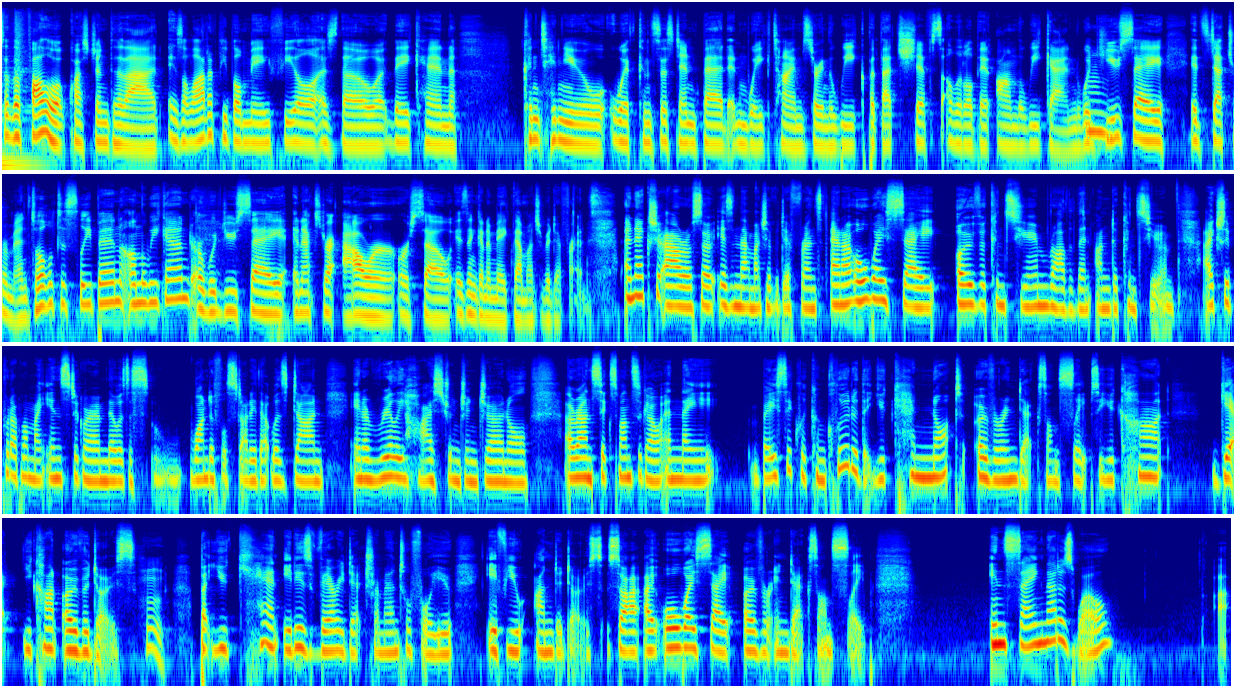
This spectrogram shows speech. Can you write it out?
So, the follow up question to that is a lot of people may feel as though they can continue with consistent bed and wake times during the week, but that shifts a little bit on the weekend. Would Mm. you say it's detrimental to sleep in on the weekend, or would you say an extra hour or so isn't going to make that much of a difference? An extra hour or so isn't that much of a difference. And I always say overconsume rather than underconsume. I actually put up on my Instagram, there was a wonderful study that was done in a really high stringent journal around six months ago. And they basically concluded that you cannot over index on sleep. So you can't get, you can't overdose, Hmm. but you can't. it is very detrimental for you if you underdose. So I, I always say over index on sleep. In saying that as well, uh,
